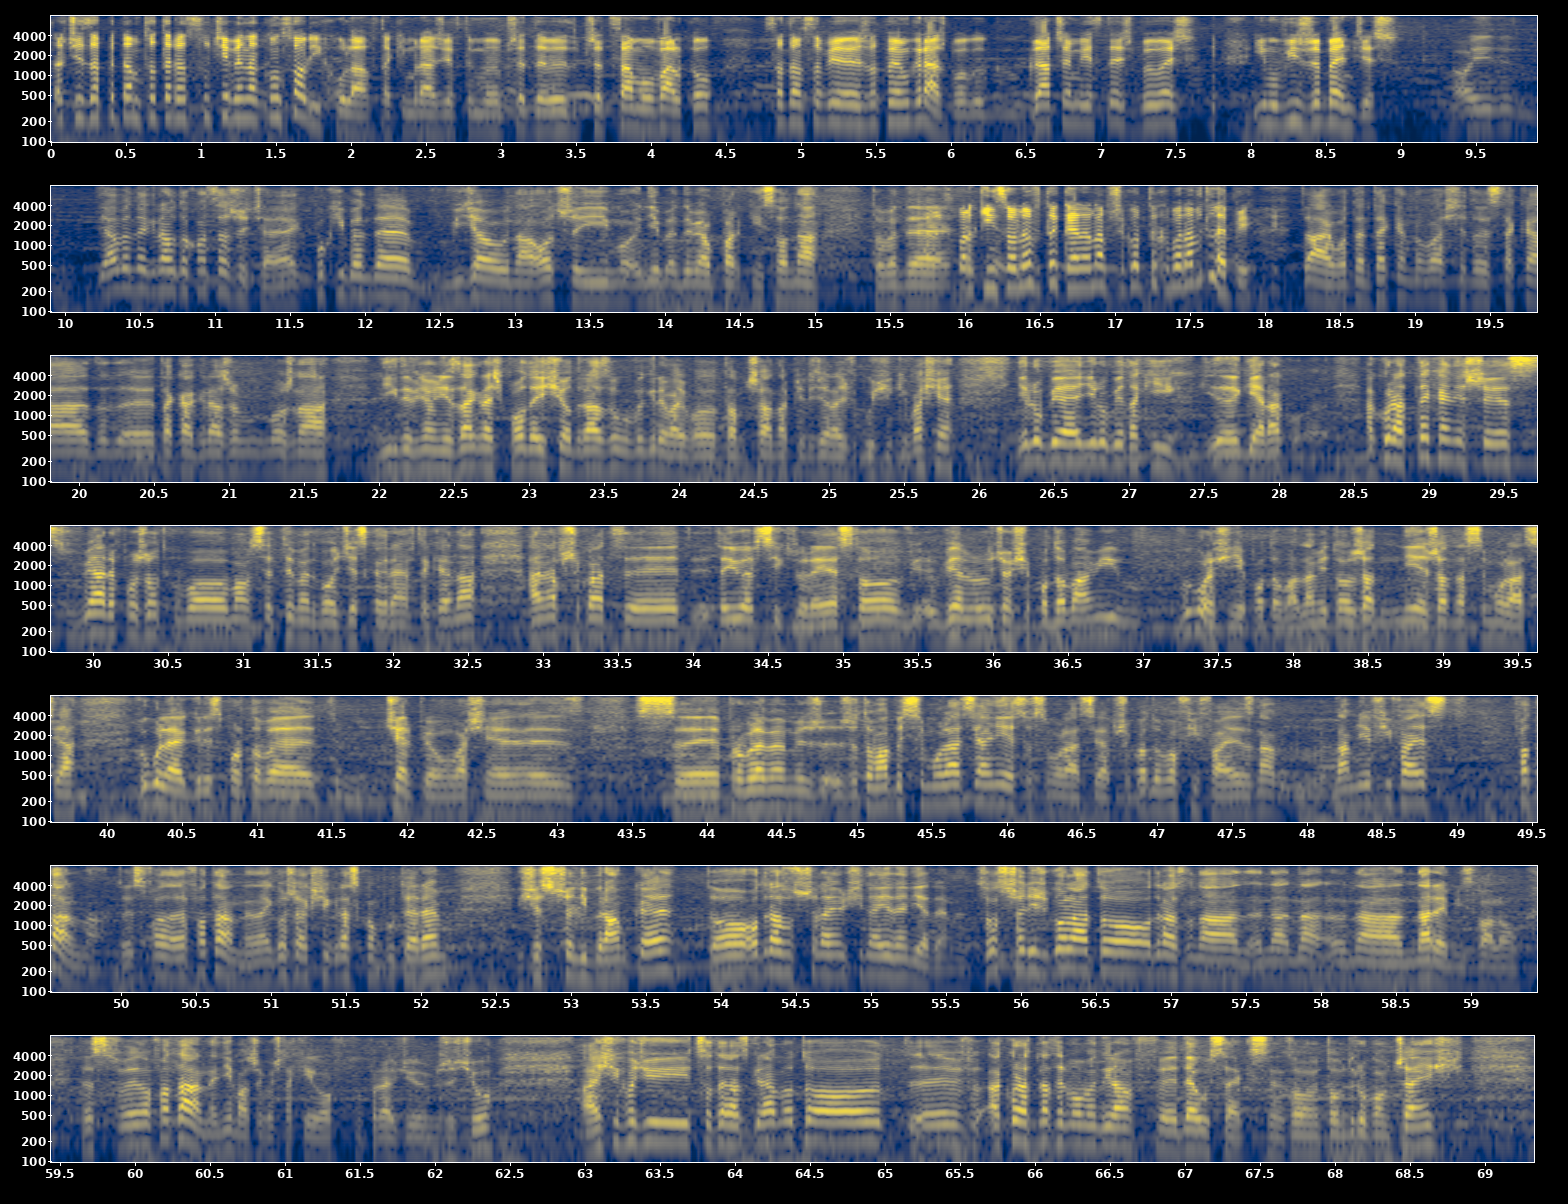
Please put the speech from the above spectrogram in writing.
Tak cię zapytam, co teraz u ciebie na konsoli hula w takim razie, w tym przed, przed samą walką. Co tam sobie, że tak powiem, grasz? Bo graczem jesteś, byłeś i mówisz, że będziesz. Oj, ja będę grał do końca życia. Jak póki będę widział na oczy i nie będę miał Parkinsona, to będę... Z Parkinsonem w Tekena na przykład to chyba nawet lepiej. Tak, bo ten Tekken no właśnie to jest taka, e, taka gra, że można nigdy w nią nie zagrać, podejść i od razu wygrywać, bo tam trzeba napierdzielać w guziki. Właśnie nie lubię, nie lubię takich e, gier. Aku- Akurat Tekken jeszcze jest w miarę w porządku, bo mam sentyment, bo od dziecka grałem w Tekkena, ale na przykład e, te UFC, które jest, to wi- wielu ludziom się podoba, mi w ogóle się nie podoba. Dla mnie to nie jest żadna symulacja. W ogóle gry sportowe cierpią właśnie z, z problemem, że, że to ma być symulacja, a nie jest to symulacja. Przykładowo FIFA jest, dla, dla mnie FIFA jest fatalna, to jest fa, fatalne. Najgorzej jak się gra z komputerem i się strzeli bramkę, to od razu strzelają ci na 1-1. Co strzelisz gola, to od razu na, na, na, na, na remis walą. To jest no, fatalne, nie ma czegoś takiego w prawdziwym życiu. A jeśli chodzi co teraz gram, no to e, akurat na ten moment gram w Deus Ex, tą, tą drugą część.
